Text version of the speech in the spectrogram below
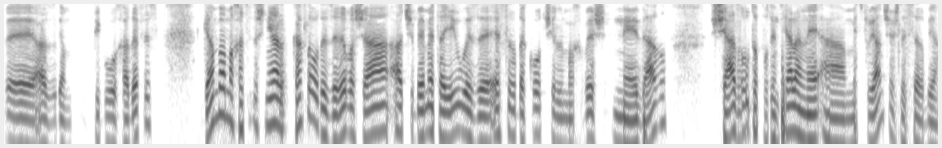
ואז גם פיגור 1-0. גם במחצית השנייה לקח לה עוד איזה רבע שעה עד שבאמת היו איזה 10 דקות של מחבש נהדר, שאז ראו את הפוטנציאל המצוין שיש לסרביה.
